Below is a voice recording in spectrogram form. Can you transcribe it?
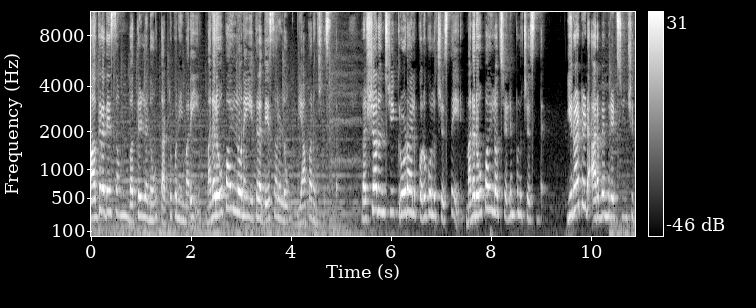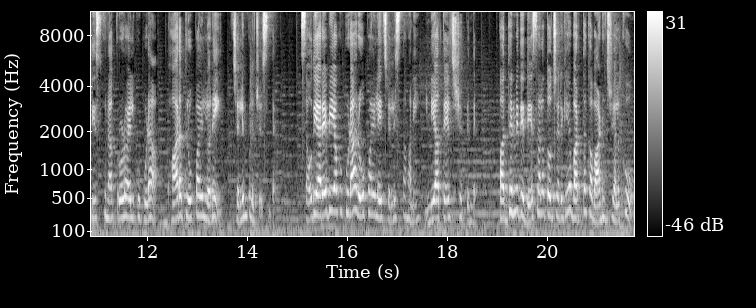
అగ్రదేశం ఒత్తిళ్ళను తట్టుకుని మరీ మన రూపాయల్లోనే ఇతర దేశాలలో వ్యాపారం చేసింది. రష్యా నుంచి క్రూడ్ ఆయిల్ కొనుగోలు చేస్తే మన రూపాయల్లో చెల్లింపులు చేసింది. యునైటెడ్ అరబ్ ఎమిరేట్స్ నుంచి తీసుకున్న క్రూడ్ ఆయిల్కు కూడా భారత్ రూపాయల్లోనే చెల్లింపులు చేసింది. సౌదీ అరేబియాకు కూడా రూపాయలే చెల్లిస్తామని ఇండియా తేల్చి చెప్పింది. పద్దెనిమిది దేశాలతో జరిగే వర్తక వాణిజ్యాలకు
